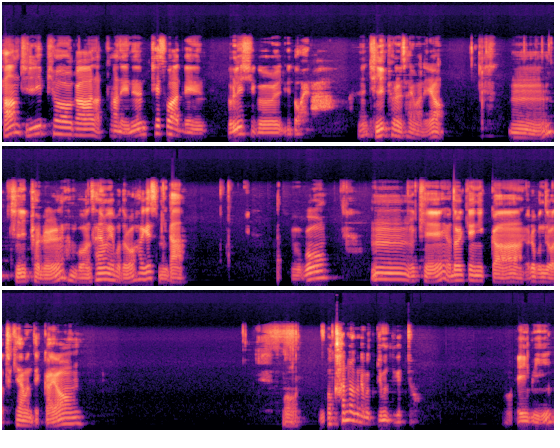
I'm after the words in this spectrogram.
다음 진리표가 나타내는 최소화된 논리식을 유도해라. 진리표를 사용하래요. 음, 진리표를 한번 사용해 보도록 하겠습니다. 그리고 음, 이렇게 8개니까 여러분들 어떻게 하면 될까요? 뭐, 이거 카노그램을 그리면 되겠죠. 뭐 A, B,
